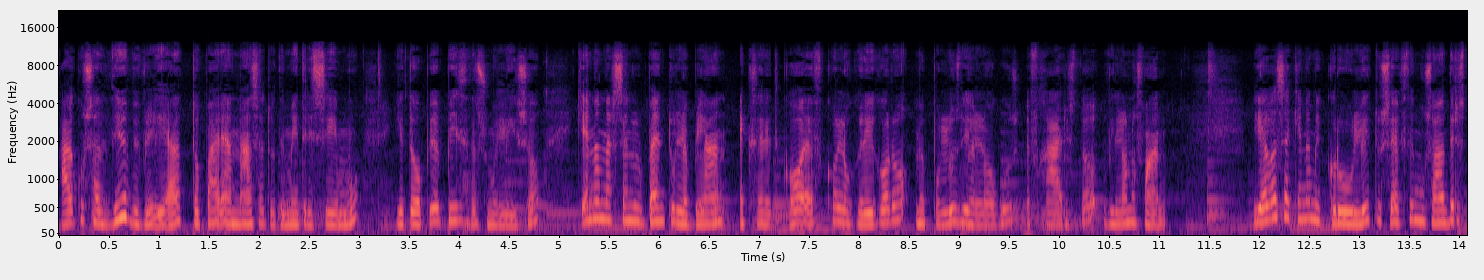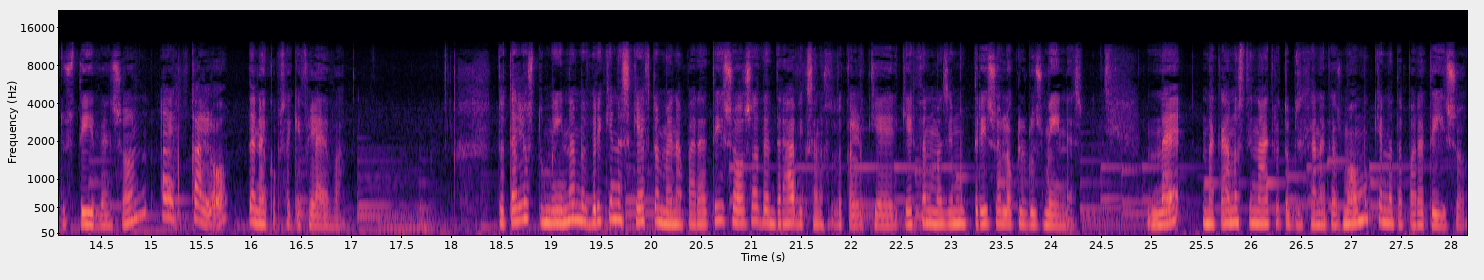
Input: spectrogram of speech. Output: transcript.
Άκουσα δύο βιβλία, το Πάρε Ανάσα του Δημήτρη Σίμου, για το οποίο επίσης θα σου μιλήσω, και έναν Αρσέν Λουπέν του Λεμπλάν, εξαιρετικό, εύκολο, γρήγορο, με πολλούς διαλόγους, ευχάριστο, δηλώνω φαν. Διάβασα και ένα μικρούλι τους εύθυμους άντρες του Στίβενσον. Ε, καλό, δεν έκοψα και φλέβα. Το τέλος του μήνα με βρήκε να σκέφτομαι να παρατήσω όσα δεν τράβηξαν αυτό το καλοκαίρι και ήρθαν μαζί μου τρεις ολόκληρους μήνες. Ναι, να κάνω στην άκρη τον ψυχανακασμό μου και να τα παρατήσω.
